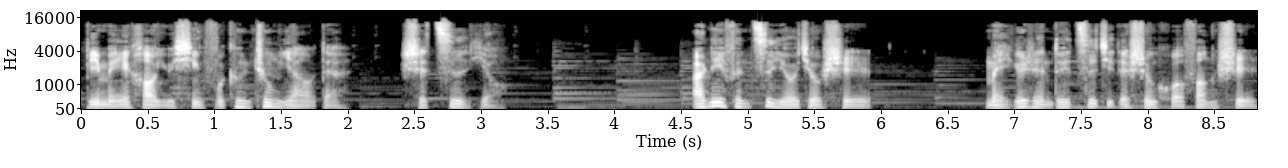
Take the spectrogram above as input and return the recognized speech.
比美好与幸福更重要的是自由，而那份自由就是，每个人对自己的生活方式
